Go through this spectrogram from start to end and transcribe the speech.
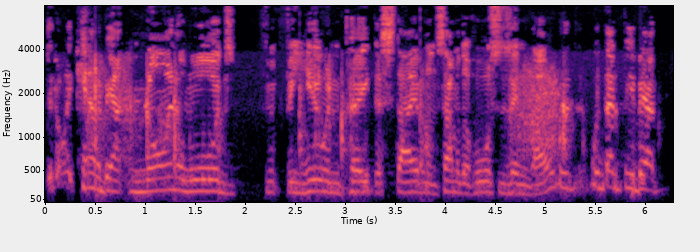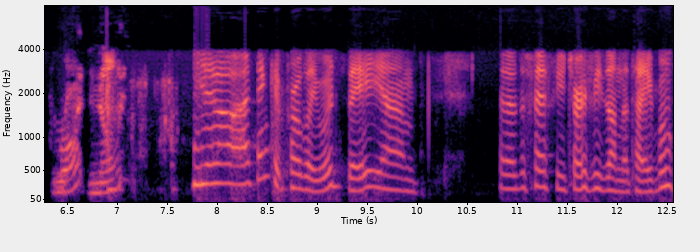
did I count about nine awards for, for you and Pete, the stable, and some of the horses involved? Would, would that be about right? Nine. Yeah, I think it probably would be. Um, there's a fair few trophies on the table.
